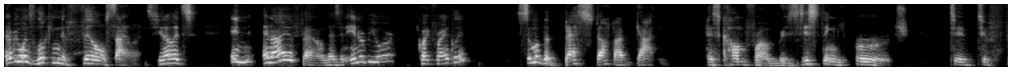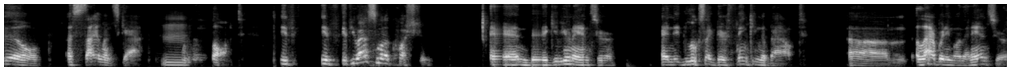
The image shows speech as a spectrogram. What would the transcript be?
Everyone's looking to fill silence. You know, it's and and I have found as an interviewer, quite frankly, some of the best stuff I've gotten has come from resisting the urge to to fill a silence gap mm. thought. If if if you ask someone a question and they give you an answer and it looks like they're thinking about um, elaborating on that answer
